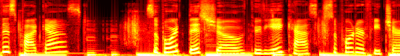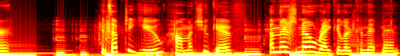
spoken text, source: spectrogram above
this podcast? Support this show through the ACAST supporter feature. It's up to you how much you give, and there's no regular commitment.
